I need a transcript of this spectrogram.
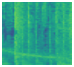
Yang.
